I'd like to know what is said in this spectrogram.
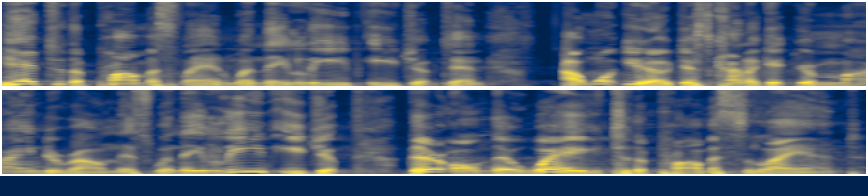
head to the promised land when they leave Egypt. And I want you to just kind of get your mind around this. When they leave Egypt, they're on their way to the promised land.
